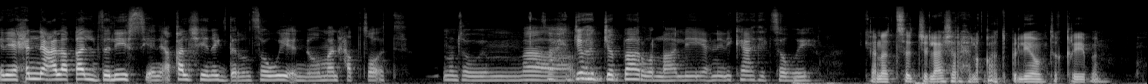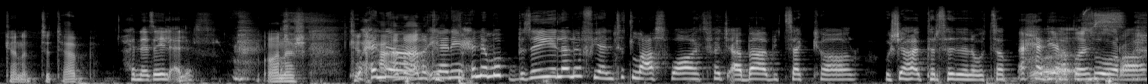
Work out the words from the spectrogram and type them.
يعني إحنا على الأقل ذليس يعني أقل شيء نقدر نسويه إنه ما نحط صوت ما نسوي ما صح جهد جبار والله اللي يعني اللي كانت تسويه. كانت تسجل عشر حلقات باليوم تقريبا. كانت تتعب. إحنا زي الألف. وأنا ش... ك... وحنا أنا أنا كنت يعني إحنا مو زي الألف يعني تطلع أصوات فجأة باب يتسكر وشاهد ترسل لنا واتساب أحد يعطس. صورة.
